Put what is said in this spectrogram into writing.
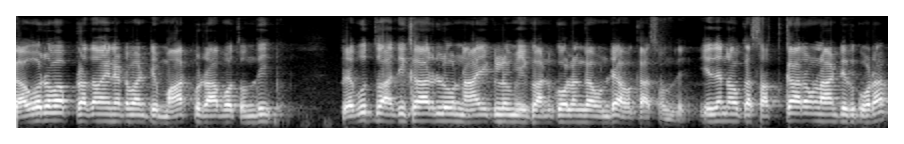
గౌరవప్రదమైనటువంటి మార్పు రాబోతుంది. ప్రభుత్వ అధికారులు నాయకులు మీకు అనుకూలంగా ఉండే అవకాశం ఉంది. ఏదైనా ఒక సత్కారం లాంటిది కూడా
